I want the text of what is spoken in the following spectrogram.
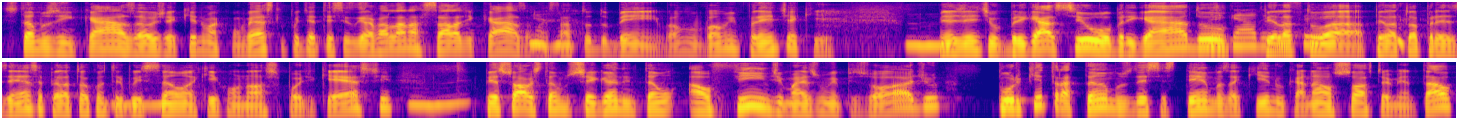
Estamos em casa hoje aqui numa conversa que podia ter sido gravada lá na sala de casa, mas está tudo bem. Vamos, vamos em frente aqui. Minha gente, obrigado, Sil, obrigado Obrigada pela você. tua, pela tua presença, pela tua contribuição aqui com o nosso podcast. Uhum. Pessoal, estamos chegando então ao fim de mais um episódio. Por que tratamos desses temas aqui no canal Software Mental?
